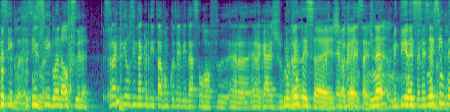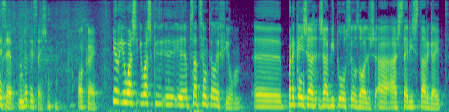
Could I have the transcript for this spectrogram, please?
a, sigla? a sigla. sigla na altura. Será que eles ainda acreditavam que o David Hasselhoff era, era gajo para- 96. para- é ok. 96, Na- pronto. O dia nem, nem é de 5 nem 96. 7, 96. ok. Eu, eu, acho, eu acho que, eh, eh, apesar de ser um telefilme, eh, para quem já, já habituou os seus olhos à- às séries Stargate,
